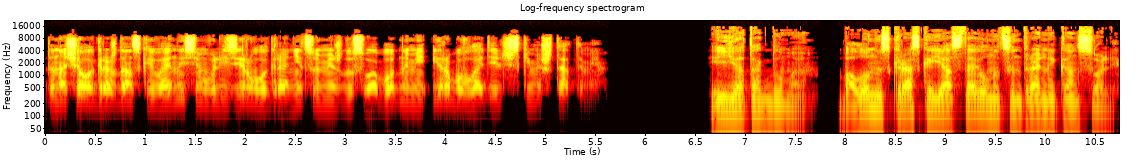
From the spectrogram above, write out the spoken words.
До начала гражданской войны символизировала границу между свободными и рабовладельческими штатами. И я так думаю. Баллоны с краской я оставил на центральной консоли.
